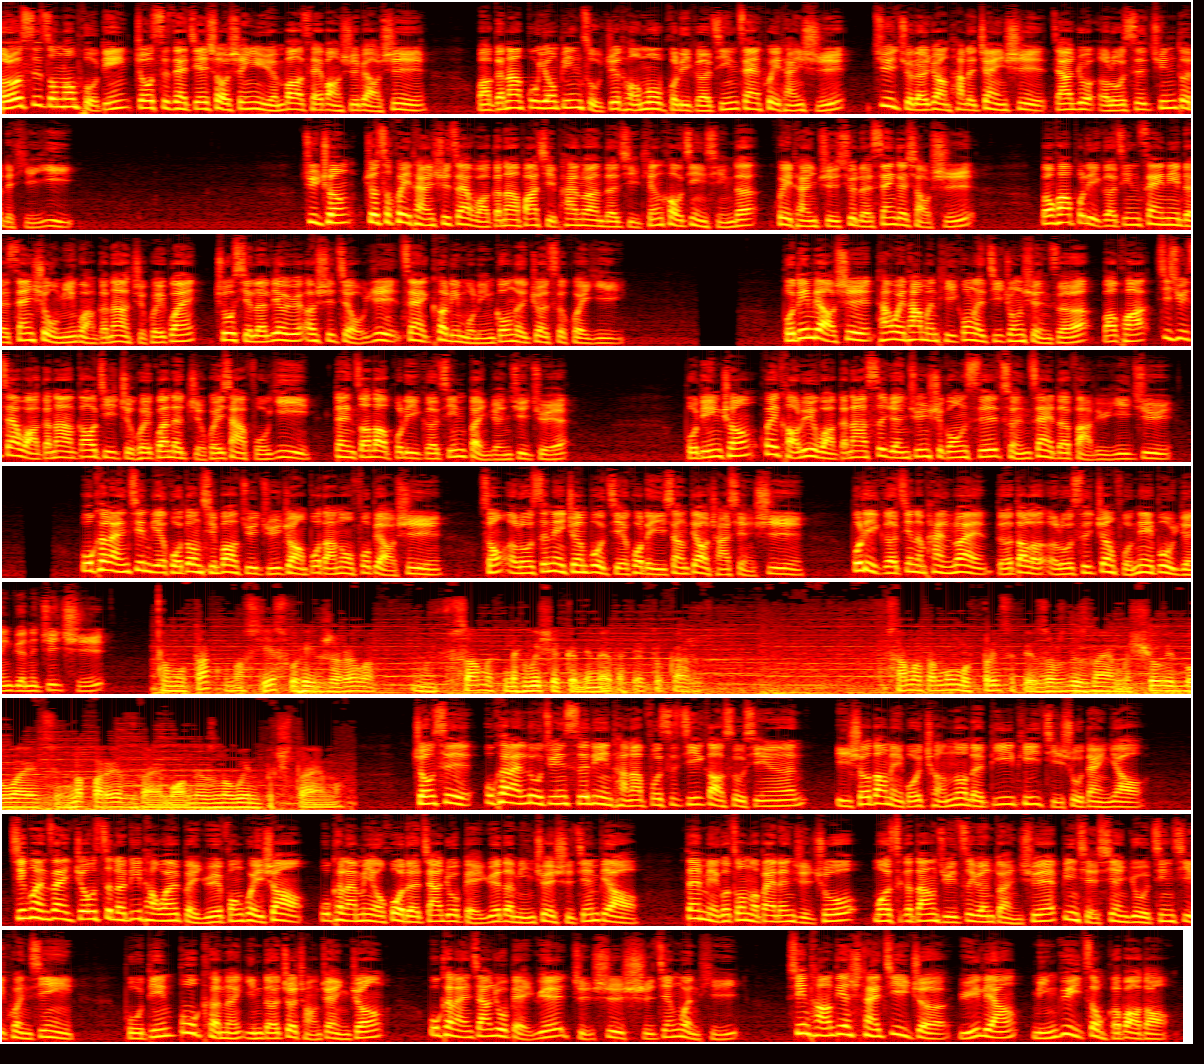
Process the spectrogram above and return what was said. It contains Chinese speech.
俄罗斯总统普京周四在接受《生意人报》采访时表示，瓦格纳雇佣兵组织头目普里格金在会谈时拒绝了让他的战士加入俄罗斯军队的提议。据称，这次会谈是在瓦格纳发起叛乱的几天后进行的。会谈持续了三个小时，包括普里格金在内的三十五名瓦格纳指挥官出席了六月二十九日在克里姆林宫的这次会议。普丁表示，他为他们提供了几种选择，包括继续在瓦格纳高级指挥官的指挥下服役，但遭到普里格金本人拒绝。普丁称会考虑瓦格纳私人军事公司存在的法律依据。乌克兰间谍活动情报局局长布达诺夫表示，从俄罗斯内政部截获的一项调查显示，普里格金的叛乱得到了俄罗斯政府内部人员的支持。周四，乌克兰陆军司令塔纳夫斯基告诉 CNN，已收到美国承诺的第一批集束弹药。尽管在周四的立陶宛北约峰会上，乌克兰没有获得加入北约的明确时间表，但美国总统拜登指出，莫斯科当局资源短缺，并且陷入经济困境，普京不可能赢得这场战争。乌克兰加入北约只是时间问题。新唐电视台记者于良、明玉综合报道。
